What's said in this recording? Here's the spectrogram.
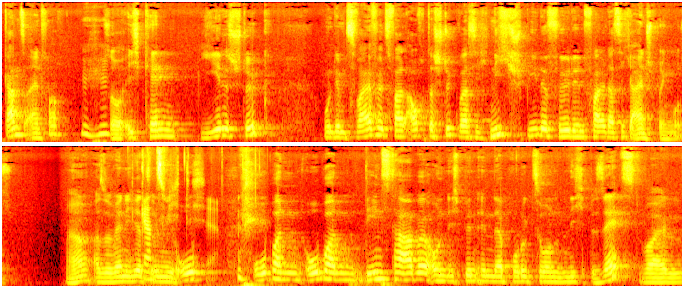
ganz einfach. Mhm. So, ich kenne jedes Stück und im Zweifelsfall auch das Stück, was ich nicht spiele, für den Fall, dass ich einspringen muss. Ja, also wenn ich jetzt Ganz irgendwie wichtig, ja. Opern, Operndienst habe und ich bin in der Produktion nicht besetzt, weil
